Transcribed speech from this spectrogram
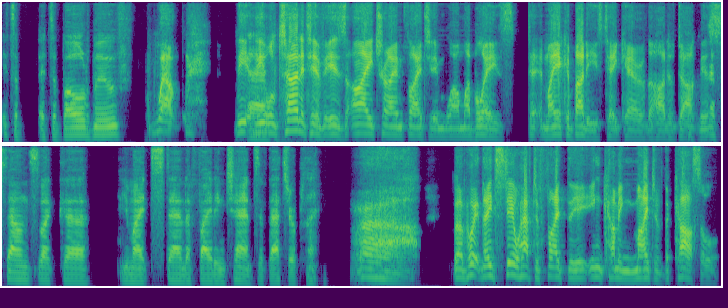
it's a it's a bold move. Well, the uh, the alternative is I try and fight him while my boys, my Ichabuddies, take care of the Heart of Darkness. That sounds like uh, you might stand a fighting chance if that's your plan. Ah, but boy, they'd still have to fight the incoming might of the castle.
